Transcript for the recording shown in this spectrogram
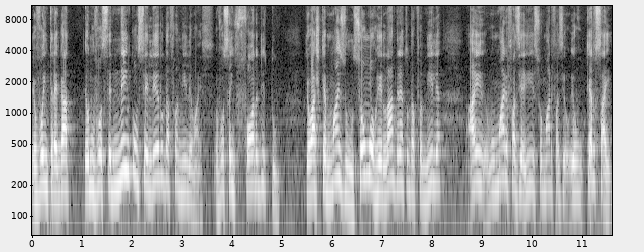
eu vou entregar, eu não vou ser nem conselheiro da família mais. Eu vou sair fora de tudo. Porque eu acho que é mais um. Se eu morrer lá dentro da família, Aí o Mário fazia isso, o Mário fazia. Eu quero sair.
